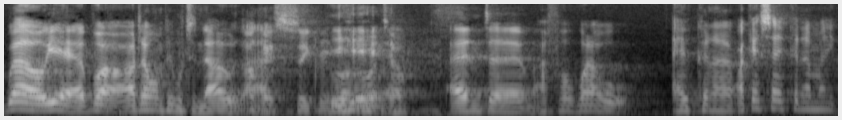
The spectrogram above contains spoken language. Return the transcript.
Well, yeah, but I don't want people to know that. Okay, it's a secret. Yeah. I won't tell. And um, I thought, well, how can I? I guess how can I make?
